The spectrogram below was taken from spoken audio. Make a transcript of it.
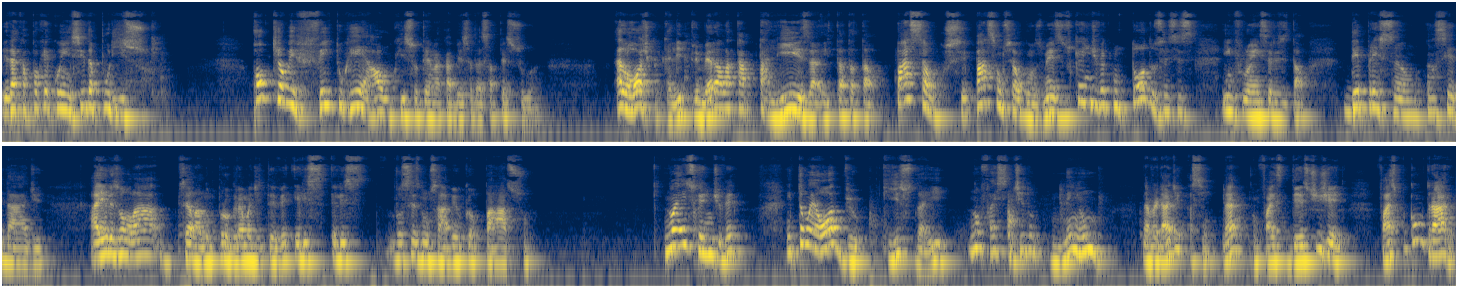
e daqui a pouco é conhecida por isso. Qual que é o efeito real que isso tem na cabeça dessa pessoa? É lógico que ali primeiro ela capitaliza e tal, tal, tal. Passam-se passam alguns meses, o que a gente vê com todos esses influencers e tal? Depressão, ansiedade. Aí eles vão lá, sei lá, num programa de TV, eles, eles, vocês não sabem o que eu passo. Não é isso que a gente vê? Então é óbvio que isso daí não faz sentido nenhum. Na verdade, assim, né? Não faz deste jeito. Faz pro contrário.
